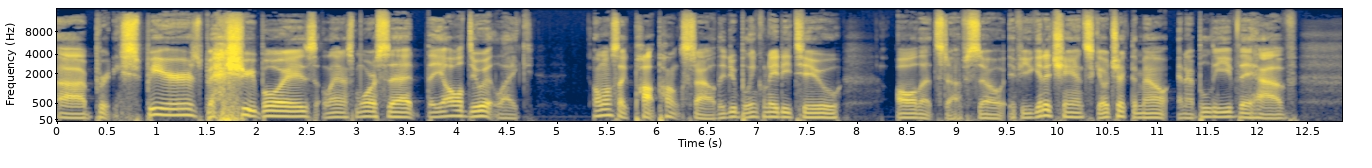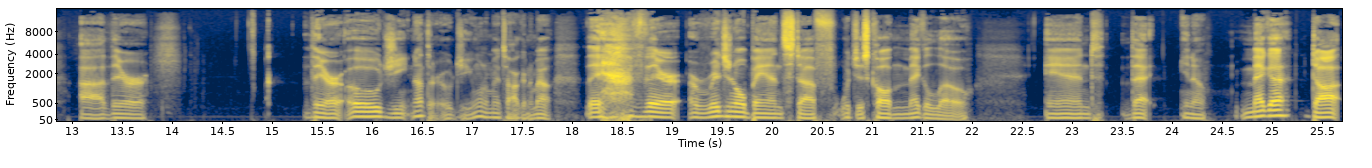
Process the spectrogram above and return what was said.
uh, Britney Spears, Backstreet Boys, Alanis Morissette. They all do it like almost like pop punk style. They do Blink 182, all that stuff. So if you get a chance, go check them out. And I believe they have uh, their their OG, not their OG. What am I talking about? They have their original band stuff, which is called Megalo, and that you know Mega dot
